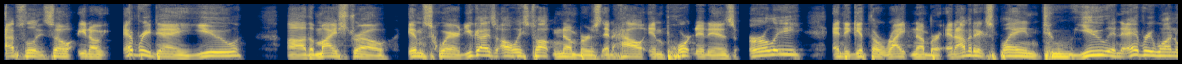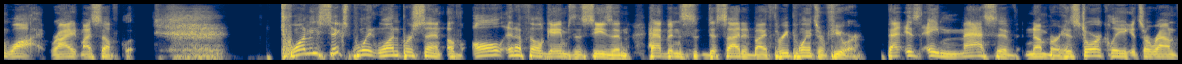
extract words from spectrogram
Absolutely. So, you know, every day you, uh, the maestro, M squared, you guys always talk numbers and how important it is early and to get the right number. And I'm going to explain to you and everyone why, right? Myself, 26.1% of all NFL games this season have been decided by three points or fewer. That is a massive number. Historically, it's around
